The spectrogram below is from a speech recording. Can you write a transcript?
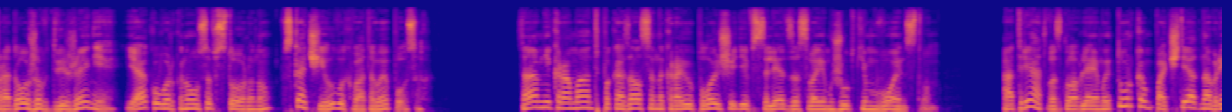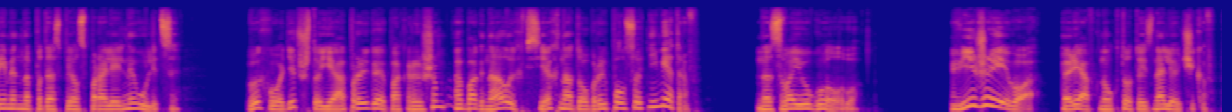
Продолжив движение, я кувыркнулся в сторону, вскочил, выхватывая посох. Сам некромант показался на краю площади вслед за своим жутким воинством. Отряд, возглавляемый турком, почти одновременно подоспел с параллельной улицы. Выходит, что я, прыгая по крышам, обогнал их всех на добрые полсотни метров. На свою голову. «Вижу его!» — рявкнул кто-то из налетчиков.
